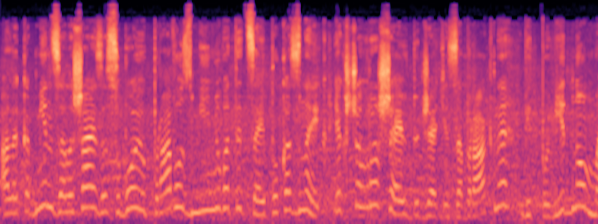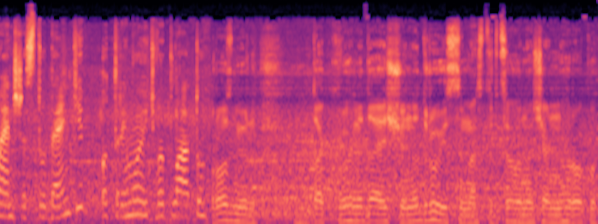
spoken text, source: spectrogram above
Але Кабмін залишає за собою право змінювати цей показник. Якщо грошей в бюджеті забракне, відповідно менше студентів отримують виплату. Розмір так виглядає, що на другий семестр цього навчального року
